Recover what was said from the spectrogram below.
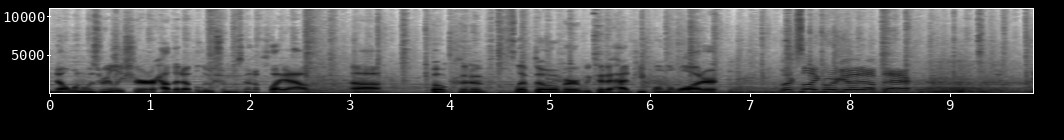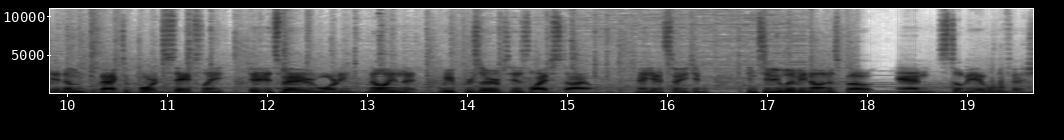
no one was really sure how that evolution was going to play out. Uh, boat could have flipped over, we could have had people in the water. Looks like we're good up there. Getting him back to port safely, it's very rewarding knowing that we preserved his lifestyle, making it so he can continue living on his boat and still be able to fish.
